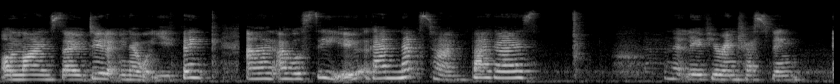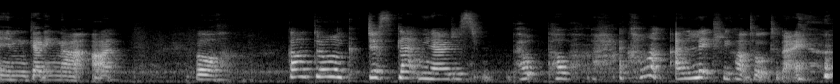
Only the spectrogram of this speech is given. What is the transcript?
online so do let me know what you think and I will see you again next time. Bye guys! Definitely if you're interested in, in getting that, I, oh, god dog, just let me know, just pop, pop, I can't, I literally can't talk today.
